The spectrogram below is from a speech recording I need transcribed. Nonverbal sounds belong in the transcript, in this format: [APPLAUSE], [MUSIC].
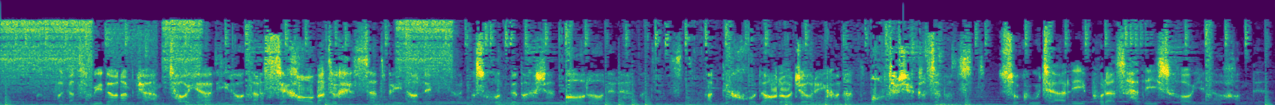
فقط می‌دانم که همتای علی را در سخاوت و خصت پیدا نمی از خود ببخشد باران رحمت است. حد خدا را جاری کند آتش قذب است. سکوت علی پر از حدیث های ناخوانده.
